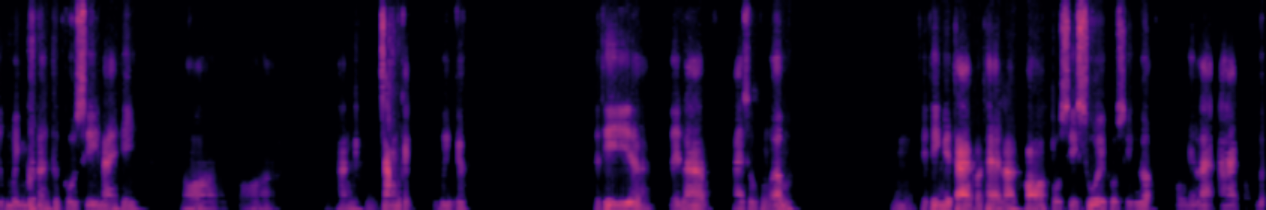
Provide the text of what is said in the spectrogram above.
chứng minh bất đẳng thức Cauchy này thì nó có hàng trăm cách chứng minh cơ. Thế thì ờ, đấy là hai số không âm. Thế thì người ta có thể là có cosi xuôi cosi ngược có nghĩa là a cộng b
